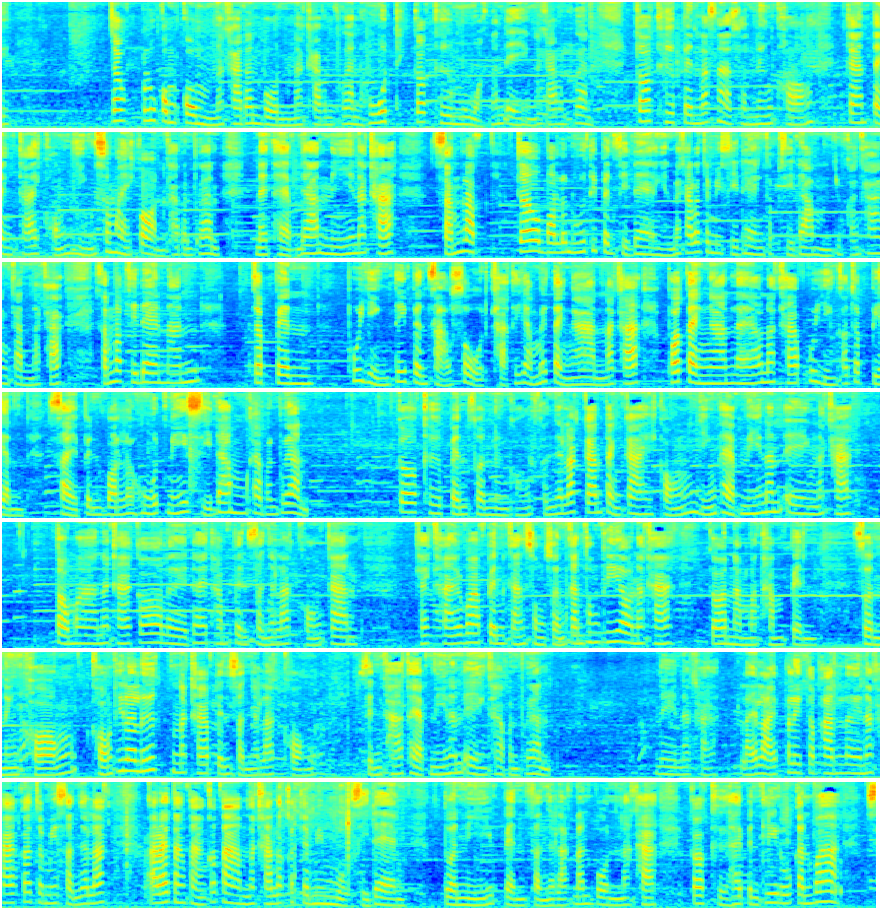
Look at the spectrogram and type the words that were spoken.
เจ้าลูกกลมๆนะคะด้านบนนะคะเพื่อนๆฮูดก็คือหมวกนั่นเองนะคะเพื่อนๆก็คือเป็นลักษณะส่วนหนึ่งของการแต่งกายของหญิงสมัยก่อนค่ะเพื่อนๆในแถบย่านนี้นะคะสำหรับเจ้าบอลลูนฮูดที่เป็นสีแดงเห็นไหมคะเราจะมีสีแดงกับสีดำอยู่ข้างๆกันนะคะสำหรับสีแดงนั้นจะเป็นผู้หญิงที่เป็นสาวโสดค่ะที่ยังไม่แต่งงานนะคะพอแต่งงานแล้วนะคะ ผู้หญิงเขาจะเปลี่ยนใส่เป็นบอลลูนฮูดนี้สีดำค่ะเพื่อนๆ ก็คือเป็นส่วนหนึ่งของสัญลักษณ์การแต่งกายของหญิงแถบนี้นั่นเองนะคะ ต่อมานะคะก็เลยได้ทำเป็นสัญลักษณ์ของการคล้ายๆ ว่าเป็นการส่งเสริมการท่องเที่ยวนะคะ ก็นำมาทำเป็นส่วนหนึ่งของของที่ระลึกนะคะ เป็นสัญลักษณ์ของสินค้าแถบนี้นั่นเองค่ะเพื่อนๆนี่นะคะ หลายๆ ผลิตภัณฑ์เลยนะคะ ก็จะมีสัญลักษณ์อะไรต่างๆก็ตามนะคะ แล้วก็จะมีหมวกสีแดง ตัวนี้เป็นสัญลักษณ์ด้านบนนะคะ ก็คือให้เป็นที่รู้กันว่า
